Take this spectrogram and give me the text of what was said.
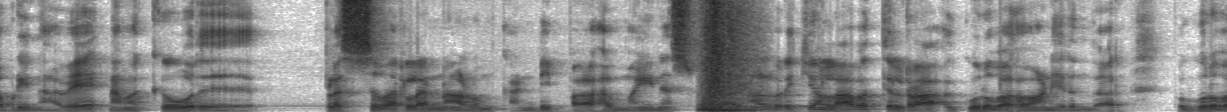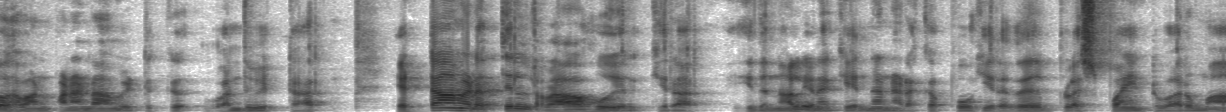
அப்படின்னாவே நமக்கு ஒரு ப்ளஸ்ஸு வரலன்னாலும் கண்டிப்பாக மைனஸ் நாள் வரைக்கும் லாபத்தில் ரா குரு பகவான் இருந்தார். இப்போ குரு பகவான் பன்னெண்டாம் வீட்டுக்கு வந்து விட்டார். எட்டாம் இடத்தில் ராகு இருக்கிறார். இதனால் எனக்கு என்ன நடக்கப் போகிறது? ப்ளஸ் பாயிண்ட் வருமா?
